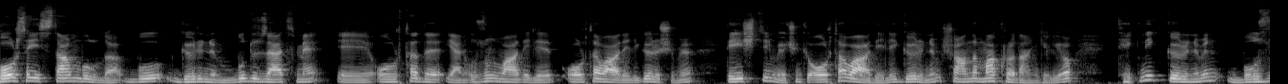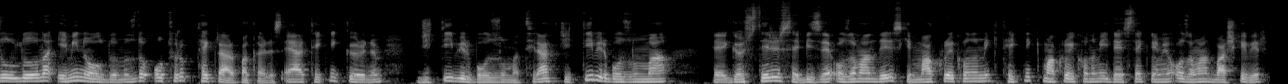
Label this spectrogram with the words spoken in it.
Borsa İstanbul'da bu görünüm, bu düzeltme e, ortada yani uzun vadeli, orta vadeli görüşümü değiştirmiyor. Çünkü orta vadeli görünüm şu anda makrodan geliyor. Teknik görünümün bozulduğuna emin olduğumuzda oturup tekrar bakarız. Eğer teknik görünüm ciddi bir bozulma, trend ciddi bir bozulma e, gösterirse bize o zaman deriz ki makroekonomik, teknik makroekonomiyi desteklemeye o zaman başka bir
